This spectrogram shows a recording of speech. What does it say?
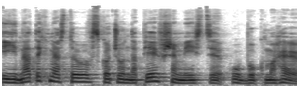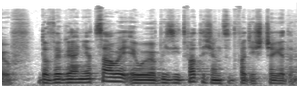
i natychmiastowo wskoczył na pierwsze miejsce u Bookmacherów do wygrania całej Eurowizji 2021.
